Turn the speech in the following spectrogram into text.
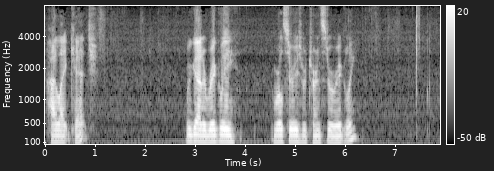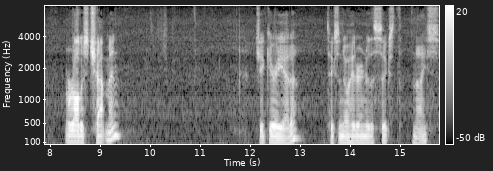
highlight catch. We got a Wrigley World Series returns to Wrigley. Aroldis Chapman. Jake Arrieta takes a no-hitter into the sixth. Nice.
